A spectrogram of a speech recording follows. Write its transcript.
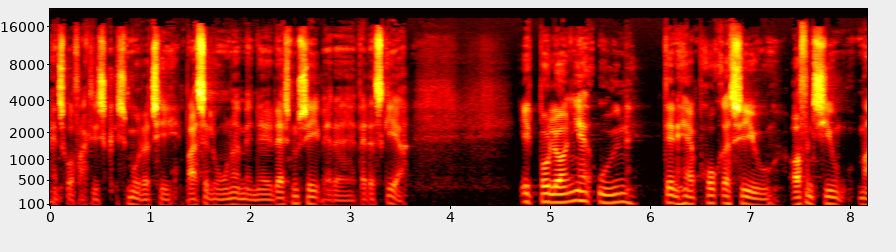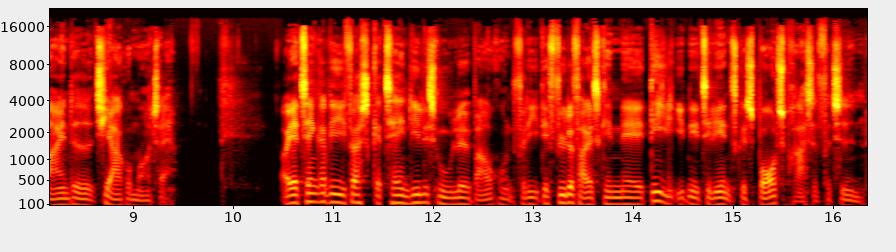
han tror faktisk smutter til Barcelona, men øh, lad os nu se, hvad der, hvad der sker. Et Bologna uden den her progressive, offensiv-minded Thiago Motta. Og jeg tænker, at vi først skal tage en lille smule baggrund, fordi det fylder faktisk en øh, del i den italienske sportspresse for tiden.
